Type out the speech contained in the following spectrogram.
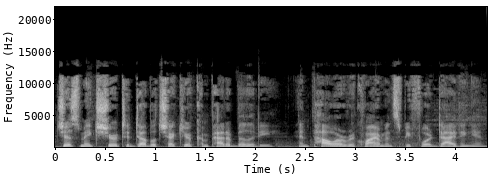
Just make sure to double check your compatibility and power requirements before diving in.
